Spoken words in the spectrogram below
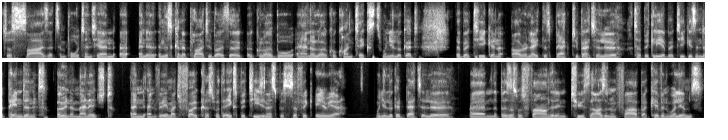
just size that's important here, and uh, and and this can apply to both a, a, global and a local context. When you look at a boutique, and I'll relate this back to Bateleur, typically a boutique is independent, owner managed, and and very much focused with expertise in a specific area. When you look at Bateleur, um, the business was founded in 2005 by Kevin Williams.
